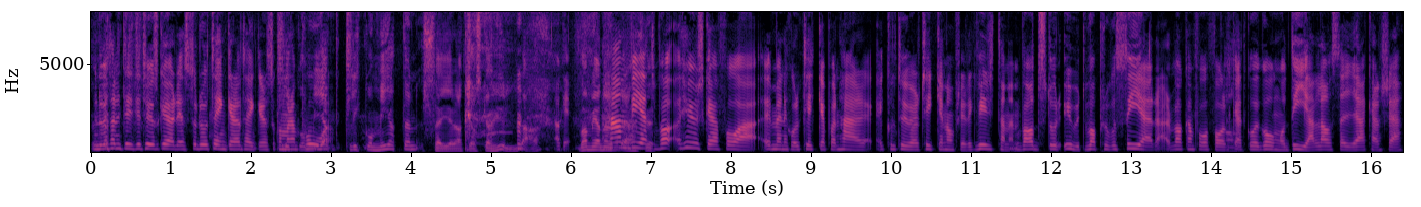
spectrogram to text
Men då vet han inte riktigt hur jag ska göra det så då tänker han tänker och så kommer han på. Klickomet, klickometern säger att jag ska hylla. Okej. Vad menar du Han med det? vet vad, hur ska jag få eh, människor att klicka på den här kulturartikeln om Fredrik Virtanen. Vad står ut? Vad provocerar? Vad kan få folk att gå igång och dela och säga kanske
